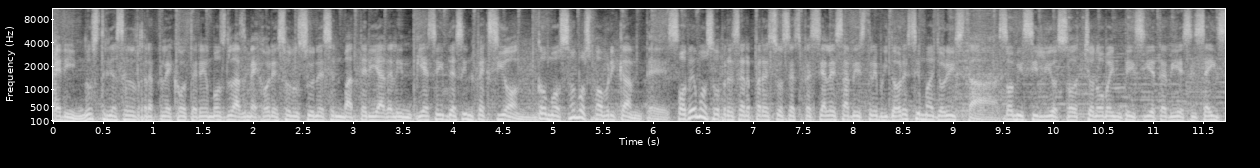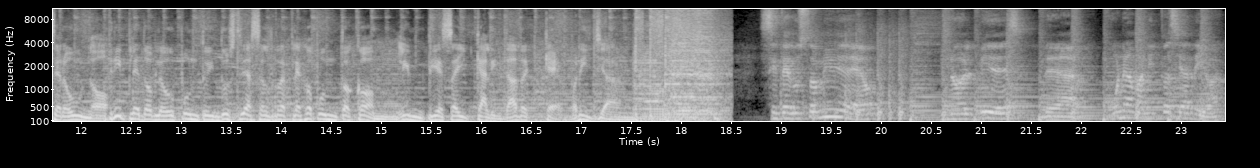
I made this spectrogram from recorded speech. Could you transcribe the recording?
En Industrias El Reflejo tenemos las mejores soluciones en materia de limpieza y desinfección. Como somos fabricantes, podemos ofrecer precios especiales a distribuidores y mayoristas. Domicilios 897-1601, www.industriaselreflejo.com. Limpieza y calidad que brilla. Si te gustó mi video, no olvides de dar una manito hacia arriba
